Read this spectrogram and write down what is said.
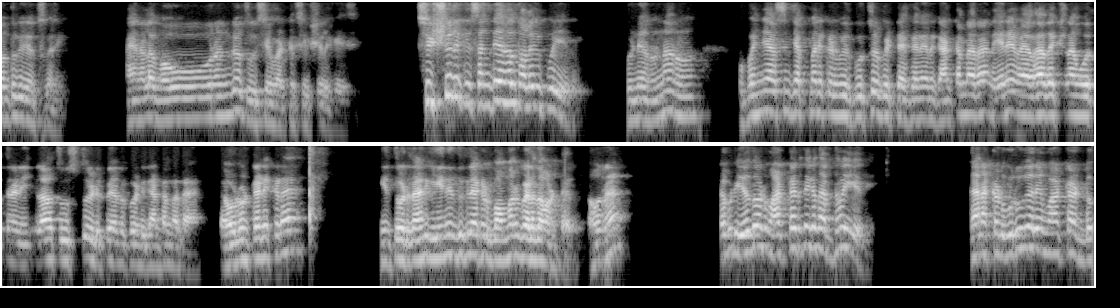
గొంతుకు తెచ్చుకొని ఆయన అలా మౌనంగా చూసేవాట శిష్యులకేసి. శిష్యులకి సందేహాలు తొలగిపోయేవి. ఇప్పుడు నేనున్నాను ఉపన్యాసం చెప్పమని ఇక్కడ మీరు కూర్చోబెట్టాక నేను గంటన్నర నేనే మేధాదక్షిణామూర్తిని ఇలా చూస్తూ వెళ్ళిపోయాను అనుకోండి గంటన్నర. ఎవడుంటాడు ఇక్కడ? ఇంతటి దానికి ఈయన ఎందుకులే అక్కడ బొమ్మను పెడదాం అంటారు. అవునా? కాబట్టి ఏదో ఒకటి మాట్లాడితే కదా అర్థమయ్యేది. కానీ అక్కడ గురువుగారు ఏం మాట్లాడు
